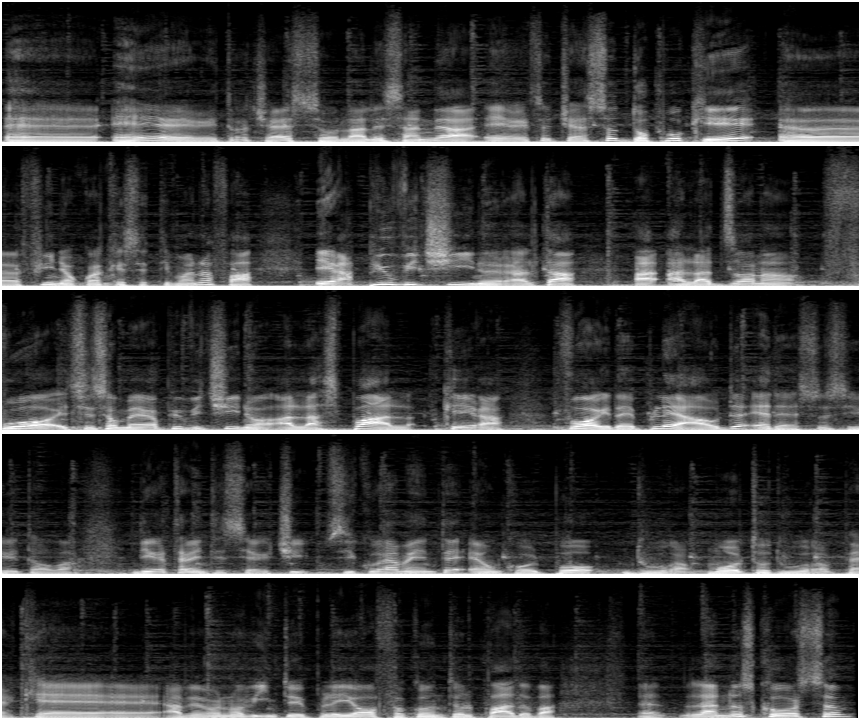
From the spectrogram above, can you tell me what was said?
eh, è retrocesso. L'Alessandria è retrocesso dopo che eh, fino a qualche settimana fa era più vicino in realtà a- alla zona fuori, cioè, insomma era più vicino alla SPAL che era fuori dai playout e adesso si ritrova direttamente in Serie C. Sicuramente è un colpo duro, molto duro, perché eh, avevano vinto i playoff contro il Padova eh, l'anno scorso.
